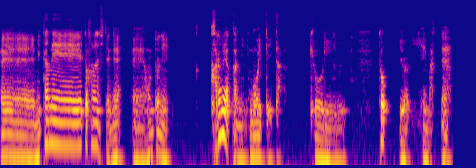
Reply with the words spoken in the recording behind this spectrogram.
えー、見た目と反してね、えー、本当に軽やかに動いていた恐竜と言えますね。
